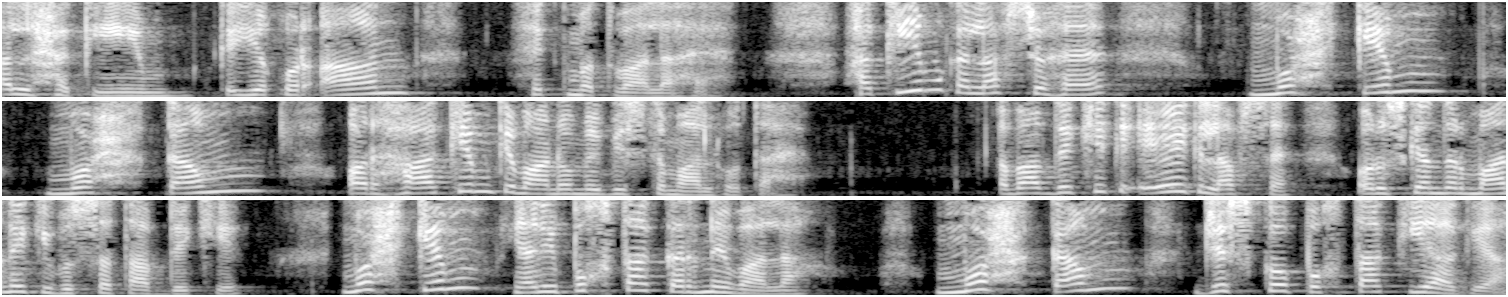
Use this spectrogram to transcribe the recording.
الحکیم، کہ یہ قرآن حکمت والا ہے۔ حکیم کا لفظ جو ہے، محکم محکم اور حاکم کے معنوں میں بھی استعمال ہوتا ہے۔ اب آپ دیکھیے کہ ایک لفظ ہے اور اس کے اندر معنی کی وسط آپ دیکھیے۔ محکم یعنی پختہ کرنے والا۔ محکم جس کو پختہ کیا گیا۔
